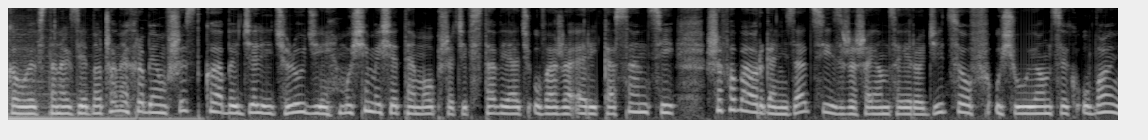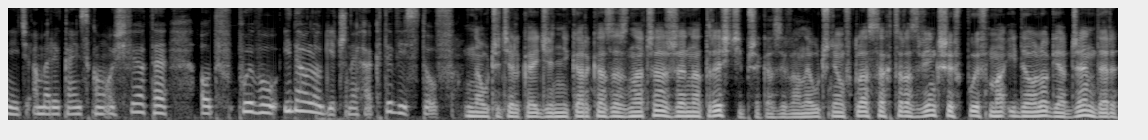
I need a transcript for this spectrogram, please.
Szkoły w Stanach Zjednoczonych robią wszystko, aby dzielić ludzi. Musimy się temu przeciwstawiać, uważa Erika Sanci, szefowa organizacji zrzeszającej rodziców usiłujących uwolnić amerykańską oświatę od wpływu ideologicznych aktywistów. Nauczycielka i dziennikarka zaznacza, że na treści przekazywane uczniom w klasach coraz większy wpływ ma ideologia gender,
